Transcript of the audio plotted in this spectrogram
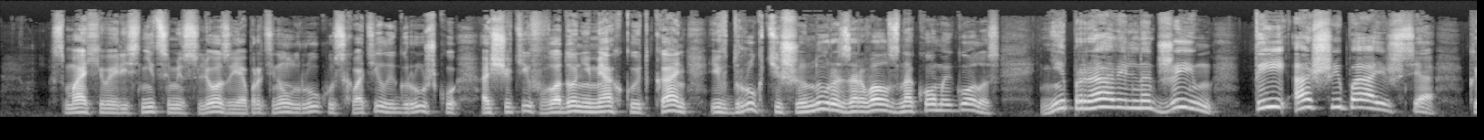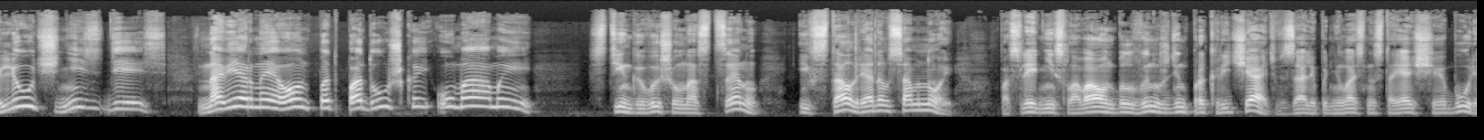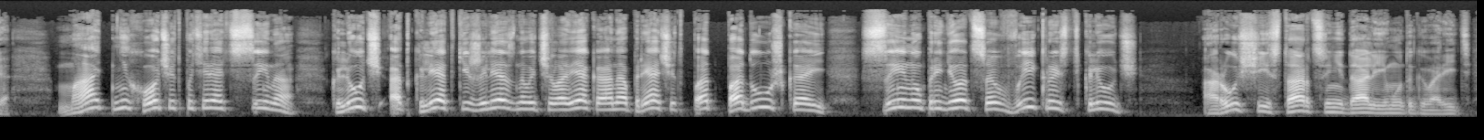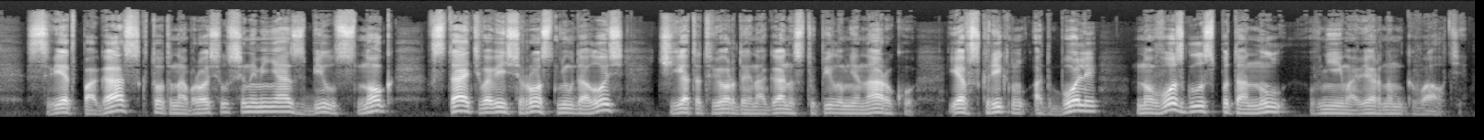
Смахивая ресницами слезы, я протянул руку, схватил игрушку, ощутив в ладони мягкую ткань, и вдруг тишину разорвал знакомый голос — «Неправильно, Джим, ты ошибаешься. Ключ не здесь. Наверное, он под подушкой у мамы». Стинга вышел на сцену и встал рядом со мной. Последние слова он был вынужден прокричать. В зале поднялась настоящая буря. «Мать не хочет потерять сына. Ключ от клетки железного человека она прячет под подушкой. Сыну придется выкрасть ключ. Орущие старцы не дали ему договорить. Свет погас, кто-то набросился на меня, сбил с ног. Встать во весь рост не удалось, чья-то твердая нога наступила мне на руку. Я вскрикнул от боли, но возглас потонул в неимоверном гвалте.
